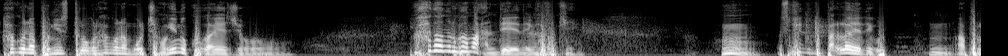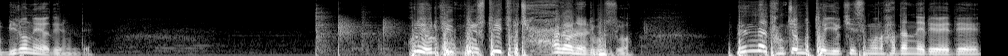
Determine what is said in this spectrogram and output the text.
하거나 본인 스트로크를 하거나 뭘 정해놓고 가야죠. 하단으로 가면 안 돼, 내가 보기. 음, 스피드도 빨라야 되고, 음, 앞으로 밀어내야 되는데. 그래, 이렇게 스트레이트로 잘 가네, 리버스가. 맨날 당점부터 이렇게 있으면 하단 내려야 돼.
